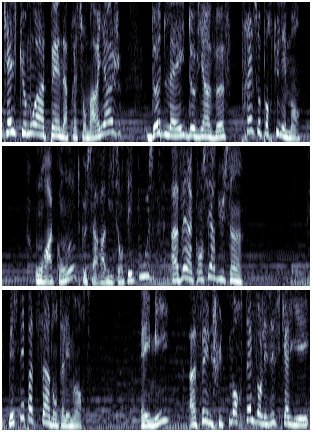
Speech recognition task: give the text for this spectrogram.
Quelques mois à peine après son mariage, Dudley devient veuf très opportunément. On raconte que sa ravissante épouse avait un cancer du sein. Mais ce n'est pas de ça dont elle est morte. Amy a fait une chute mortelle dans les escaliers,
